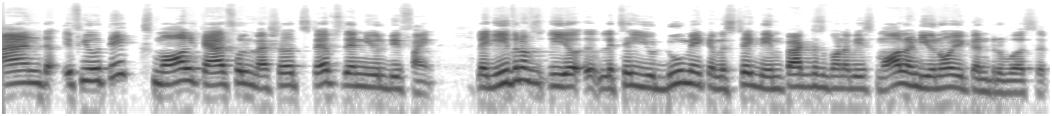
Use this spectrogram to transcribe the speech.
and if you take small careful measured steps then you'll be fine. Like even if you, let's say you do make a mistake the impact is going to be small and you know you can reverse it.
